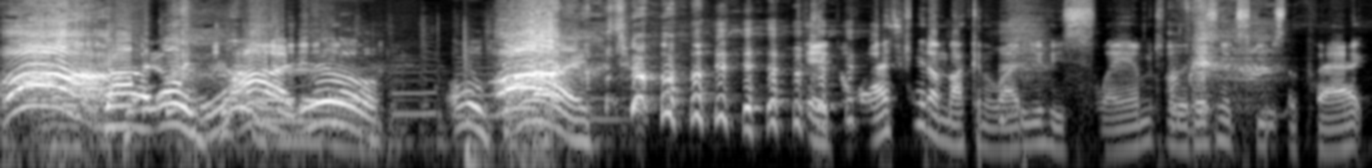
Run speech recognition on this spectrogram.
Ah! God, oh God, ew. Oh, oh God. Okay, the last kid, I'm not gonna lie to you, he's slammed, but it doesn't excuse the fact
